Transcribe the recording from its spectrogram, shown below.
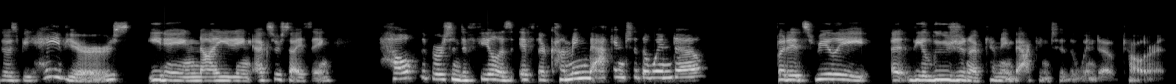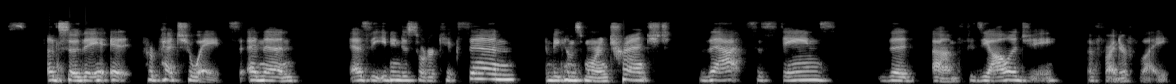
those behaviors, eating, not eating, exercising, help the person to feel as if they're coming back into the window, but it's really uh, the illusion of coming back into the window of tolerance. And so they it perpetuates. And then as the eating disorder kicks in and becomes more entrenched, that sustains the um, physiology of fight or flight.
